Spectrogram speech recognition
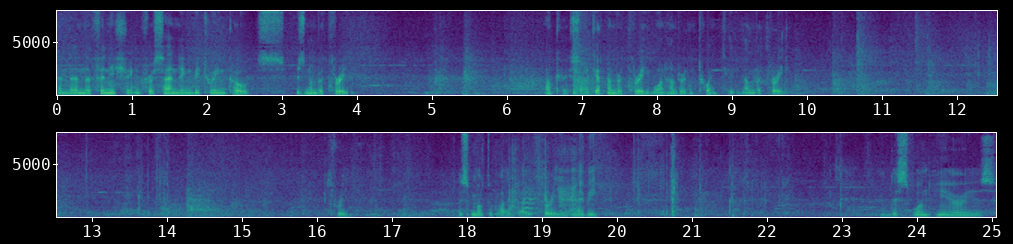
and then the finishing for sanding between coats is number three. Okay, so I get number three, 120, number three. Three. This multiplied by three, maybe. And this one here is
